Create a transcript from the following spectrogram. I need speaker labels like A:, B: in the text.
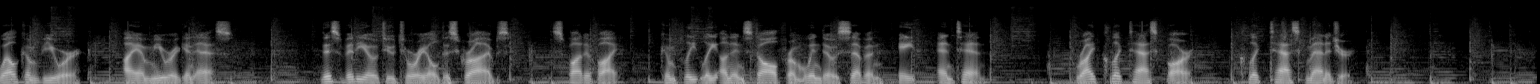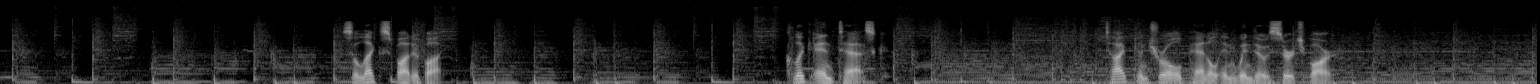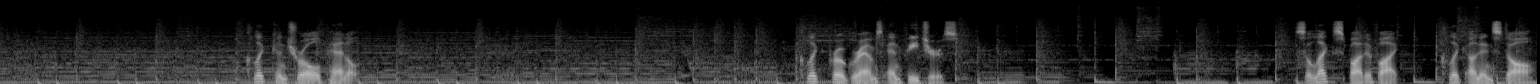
A: Welcome viewer, I am Murugan S. This video tutorial describes, Spotify, completely uninstall from Windows 7, 8, and 10. Right-click taskbar, click Task Manager. Select Spotify. Click End Task. Type Control Panel in Windows search bar. Click Control Panel. Click Programs and Features. Select Spotify, click Uninstall.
